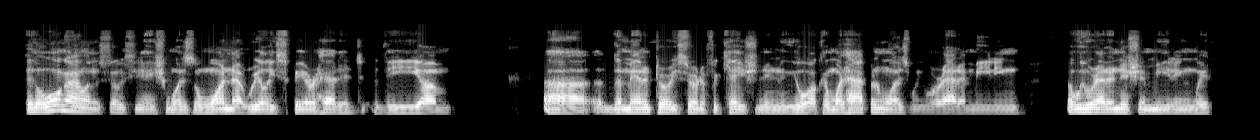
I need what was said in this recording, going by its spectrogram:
the Long Island Association was the one that really spearheaded the um, uh, the mandatory certification in New York. And what happened was we were at a meeting, we were at an initial meeting with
